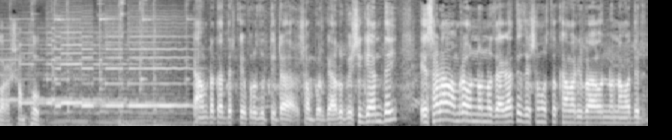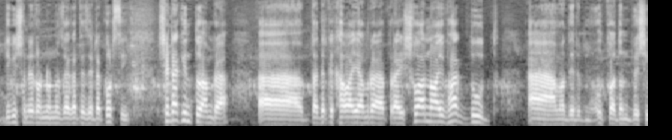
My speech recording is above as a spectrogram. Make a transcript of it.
করা সম্ভব। আমরা তাদেরকে প্রযুক্তিটা সম্পর্কে আরও বেশি জ্ঞান দেই। এছাড়াও আমরা অন্যান্য জায়গাতে যে সমস্ত খামারি বা অন্যান্য আমাদের ডিভিশনের অন্যান্য জায়গাতে যেটা করছি, সেটা কিন্তু আমরা তাদেরকে খাওয়াই আমরা প্রায় সোয়া নয় ভাগ দুধ আমাদের উৎপাদন বেশি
